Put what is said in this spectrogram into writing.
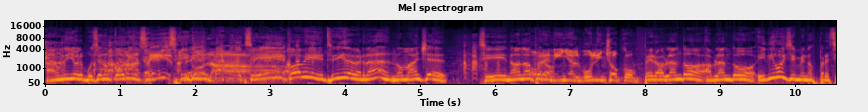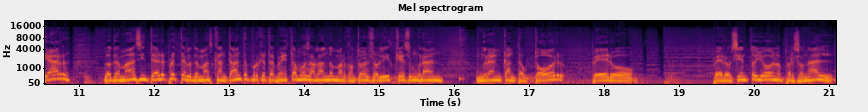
a un niño le pusieron ah, COVID. sí, sí, sí, COVID, sí, de verdad, no manches. Sí, no, no, Pobre pero niño, el bullying choco. Pero hablando, hablando, y digo, y sin menospreciar los demás intérpretes, los demás cantantes, porque también estamos hablando de Marco Antonio Solís, que es un gran, un gran cantautor, pero, pero siento yo en lo personal,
